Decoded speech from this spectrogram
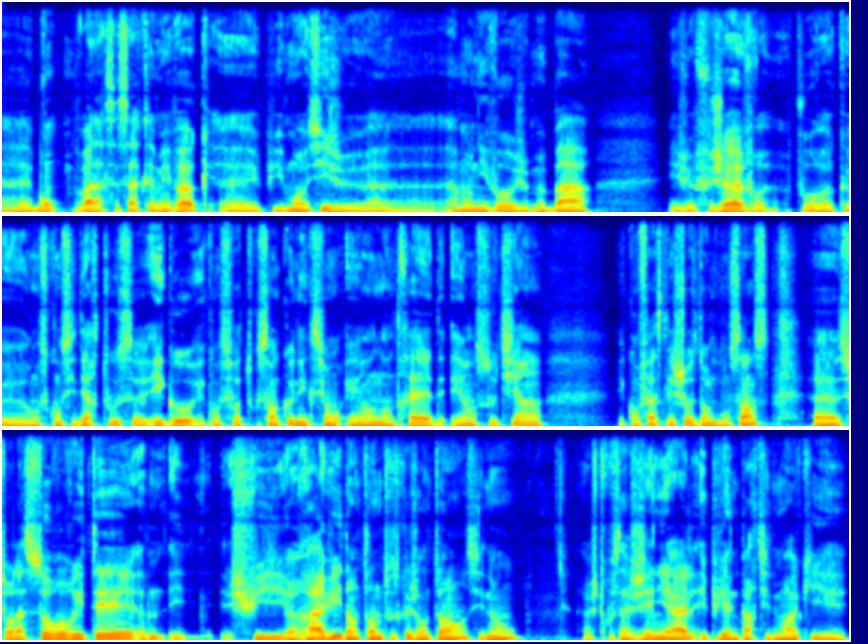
Euh, bon, voilà, c'est ça que ça m'évoque. Euh, et puis moi aussi, je, à, à mon niveau, je me bats et je j'œuvre pour qu'on se considère tous euh, égaux et qu'on soit tous en connexion et en entraide et en soutien et qu'on fasse les choses dans le bon sens. Euh, sur la sororité, euh, je suis ravi d'entendre tout ce que j'entends, sinon. Je trouve ça génial. Et puis il y a une partie de moi qui, est,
